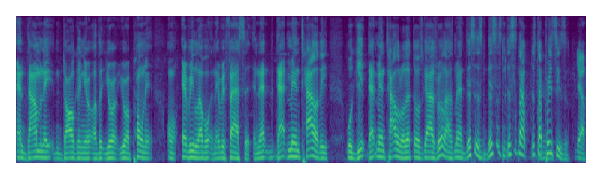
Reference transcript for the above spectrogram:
and dominate and dogging your other your your opponent on every level and every facet. And that that mentality will get that mentality will let those guys realize, man, this is this is this is not this is not preseason. Yeah.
